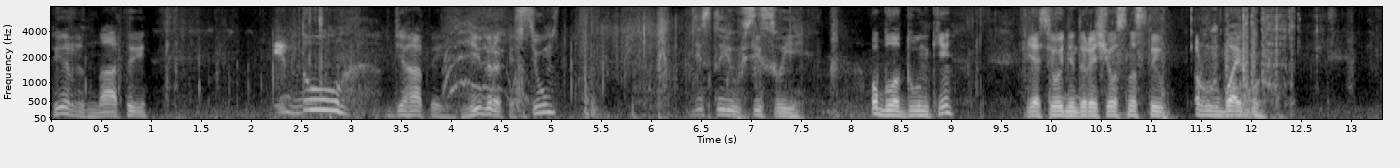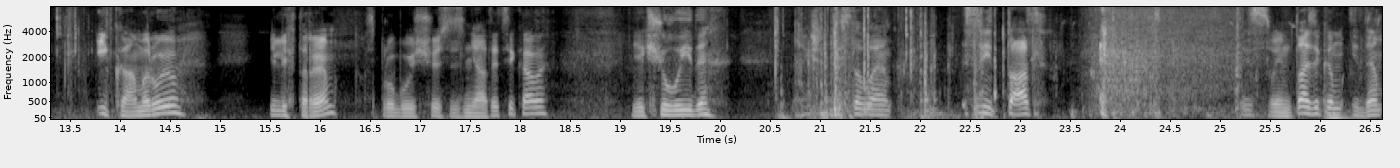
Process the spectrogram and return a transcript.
пірнати. Іду вдягати гідрокостюм. Дістаю всі свої обладунки. Я сьогодні, до речі, оснастив ружбайку і камерою, і ліхтарем. Спробую щось зняти цікаве, якщо вийде. Діставаємо свій таз. І з своїм тазиком йдемо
